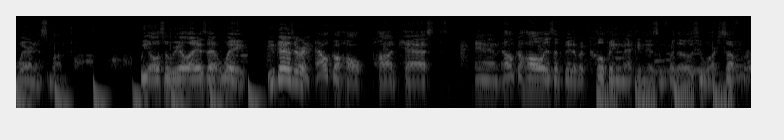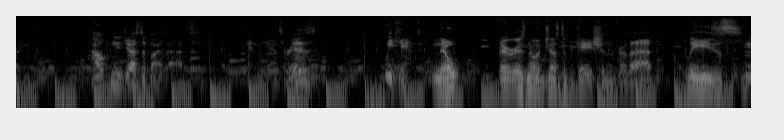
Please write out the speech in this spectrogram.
Awareness Month. We also realize that wait, you guys are an alcohol podcast, and alcohol is a bit of a coping mechanism for those who are suffering. How can you justify that? And the answer is, we can't. Nope. There is no justification for that. Please.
